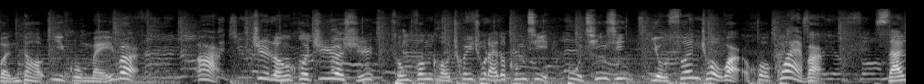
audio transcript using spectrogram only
闻到一股霉味儿；二、制冷或制热时，从风口吹出来的空气不清新，有酸臭味儿或怪味儿；三、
